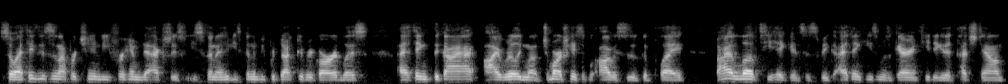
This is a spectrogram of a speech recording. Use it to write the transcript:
So I think this is an opportunity for him to actually he's gonna he's gonna be productive regardless. I think the guy I really want Ja'Marr Chase obviously is a good play, but I love Tee Higgins this week. I think he's almost guaranteed to get a touchdown.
